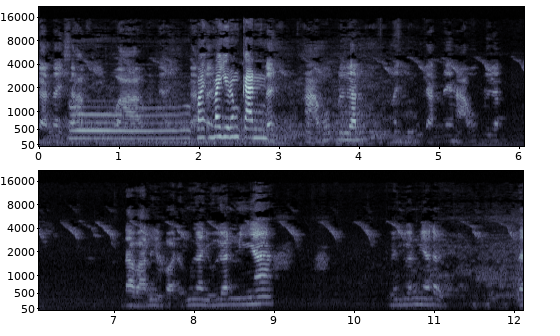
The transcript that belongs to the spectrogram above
กันได้โอ้สามปีกว่าได้อยู่กันมาได้มาอยู่นํกัน ได้หาหกเดือน มาอยู่กันได้หาหกเดือนดาบานี่ก่อนเมื่ออยู่เรือนเมียเรือนเรือนเมียได้ได้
